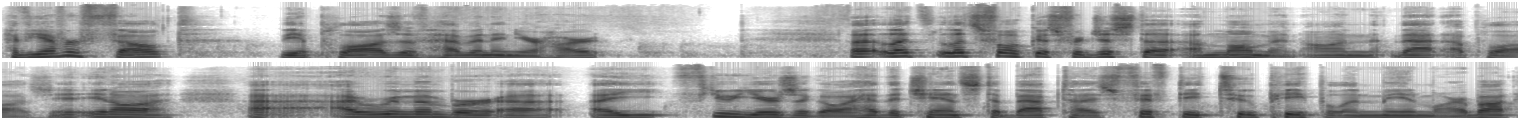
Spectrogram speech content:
Have you ever felt the applause of heaven in your heart? Uh, let's let's focus for just a, a, moment on that applause. You, you know, I, I remember uh, a few years ago I had the chance to baptize 52 people in Myanmar. About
